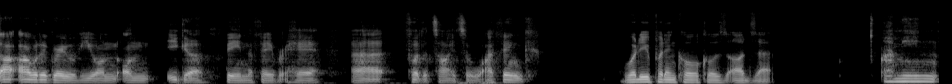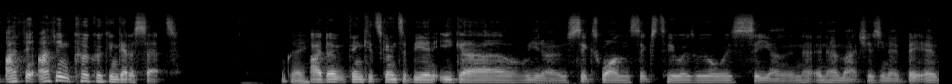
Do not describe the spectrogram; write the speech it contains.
I, I, would agree with you on on Iga being the favorite here uh, for the title. I think. What are you putting Coco's odds at? I mean, I think I think Coco can get a set. Okay. I don't think it's going to be an Iga, you know, six one, six two, as we always see in, in her matches. You know, ba-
